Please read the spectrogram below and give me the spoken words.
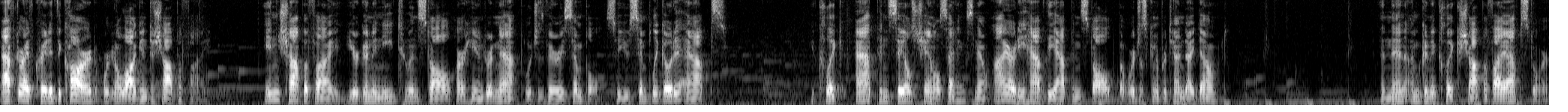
After I've created the card, we're going to log into Shopify. In Shopify, you're going to need to install our handwrytten app, which is very simple. So you simply go to Apps, you click App and Sales Channel Settings. Now, I already have the app installed, but we're just going to pretend I don't. And then I'm going to click Shopify App Store.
